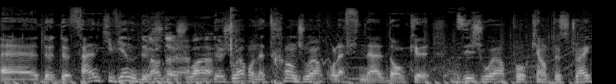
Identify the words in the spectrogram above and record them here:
Euh, de, de fans qui viennent ou de Non, joueurs. de joueurs? De joueurs, on a 30 joueurs pour la finale. Donc, euh, 10 joueurs pour Counter-Strike,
